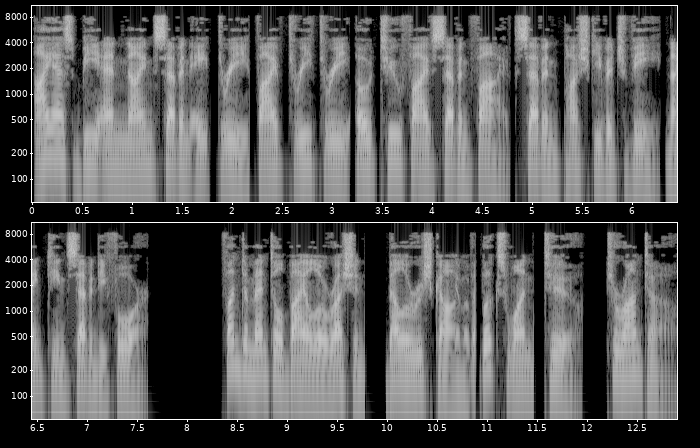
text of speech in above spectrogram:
ISBN 978-3-533-02575-7 Pashkiewicz v. 1974. Fundamental Byelorussian, Belarushka Books 1, 2. Toronto.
